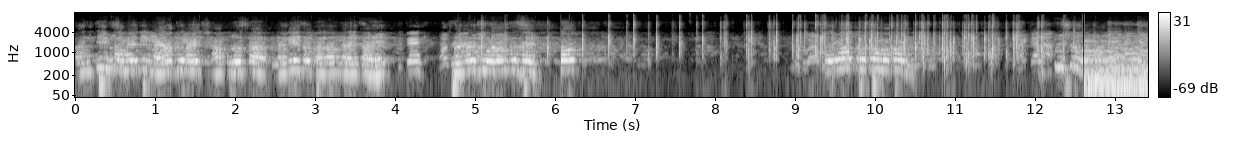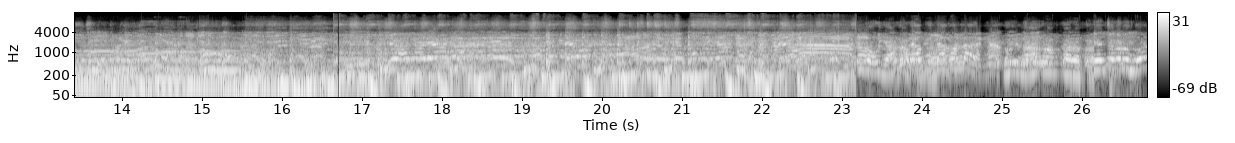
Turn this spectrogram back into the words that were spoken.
अंतिम सामन्यातील मॅन ऑफ द मॅच हा पुरस्कार लगेच प्रदान करायचा आहे. साहेब. ना. थोडी लांब लांब करा आता. यांच्याकडून दोन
